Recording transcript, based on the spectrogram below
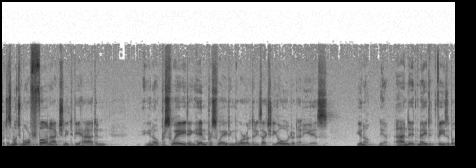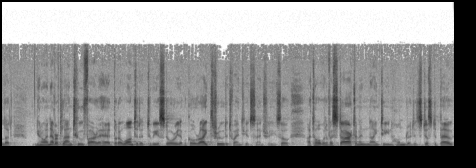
But there's much more fun actually to be had in, you know, persuading him, persuading the world that he's actually older than he is, you know. Yeah. And it made it feasible that, you know, I never planned too far ahead, but I wanted it to be a story that would go right through the 20th century. So I thought, well, if I start him in 1900, it's just about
